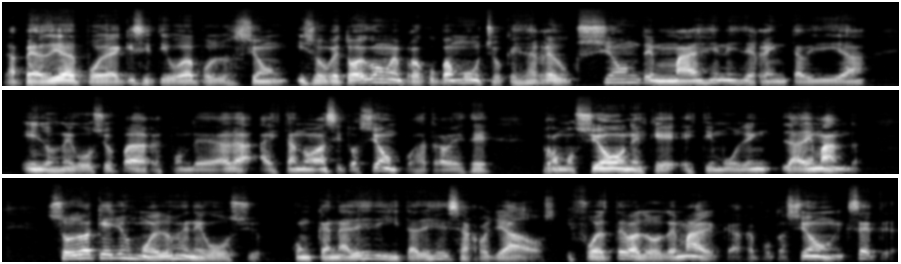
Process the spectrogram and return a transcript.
la pérdida del poder adquisitivo de la población y sobre todo algo que me preocupa mucho, que es la reducción de márgenes de rentabilidad en los negocios para responder a, esta nueva situación, pues a través de promociones que estimulen la demanda. Solo aquellos modelos de negocio con canales digitales desarrollados y fuerte valor de marca, reputación, etc.,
